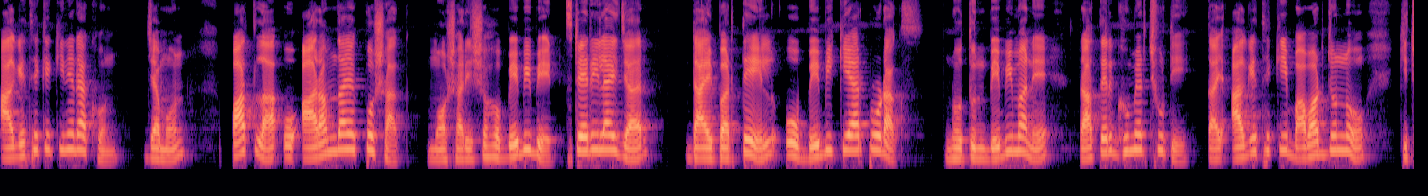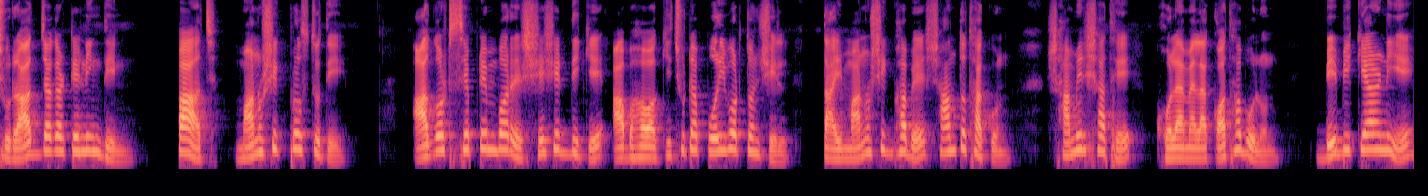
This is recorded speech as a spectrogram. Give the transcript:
আগে থেকে কিনে রাখুন। যেমন, পাতলা ও আরামদায়ক পোশাক মশারি সহ বেবি বেড স্টেরিলাইজার ডাইপার তেল ও বেবি কেয়ার প্রোডাক্টস নতুন বেবি মানে রাতের ঘুমের ছুটি, তাই আগে থেকেই বাবার জন্য কিছু রাত জাগার ট্রেনিং দিন। পাঁচ, মানসিক প্রস্তুতি। আগস্ট, সেপ্টেম্বরের শেষের দিকে আবহাওয়া কিছুটা পরিবর্তনশীল, তাই মানসিকভাবে শান্ত থাকুন। স্বামীর সাথে খোলামেলা কথা বলুন বেবি কেয়ার নিয়ে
